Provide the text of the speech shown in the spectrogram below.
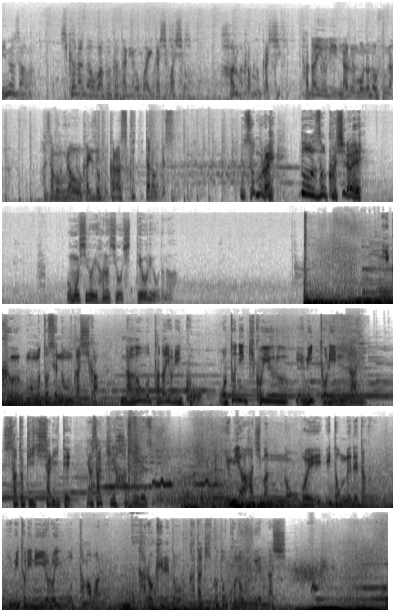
皆さん力が湧く語りをばいたしましょう。はるか昔忠頼なる者の父が麻も浦を海賊から救ったのですお侍どうぞこしらへ面白い話を知っておるようだな幾桃と瀬の昔か長尾忠頼公音に聞こえる弓取りなり。里吉者にて矢先外れず。弓矢八幡の覚え糸めでたく。弓取りに鎧を賜る。軽けれど敵ことこの上なし。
